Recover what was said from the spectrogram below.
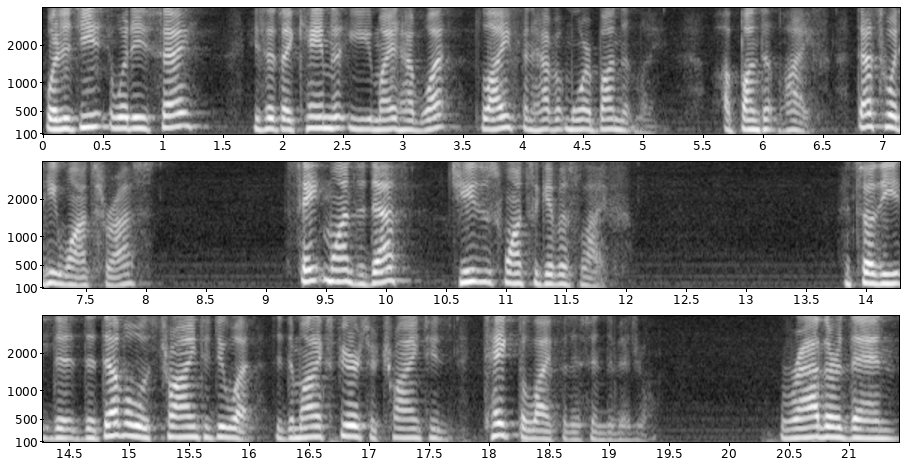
What did he, what did he say? He says, I came that you might have what? Life and have it more abundantly. Abundant life. That's what he wants for us. Satan wants death. Jesus wants to give us life. And so the, the, the devil was trying to do what? The demonic spirits are trying to take the life of this individual rather than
